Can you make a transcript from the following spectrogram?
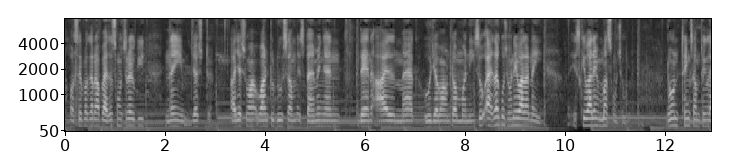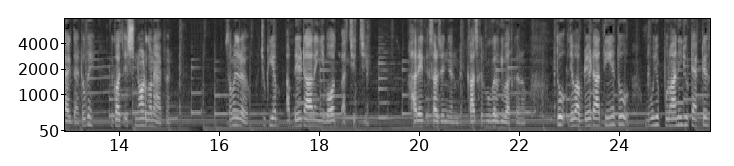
और सिर्फ़ अगर आप ऐसे सोच रहे हो कि नहीं just I just want to do some spamming and then I'll make huge amount of money so ऐसा कुछ होने वाला नहीं। इसके बारे में मत सोचो। Don't think something like that okay because it's not gonna happen समझ रहे हो? चूँकि अब अपडेट आ रही हैं बहुत अच्छी अच्छी हर एक सर्च इंजन में, खासकर गूगल की बात कर रहा हूँ। तो जब अपडेट आती हैं तो वो जो पुरानी जो टैक्टिक्स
